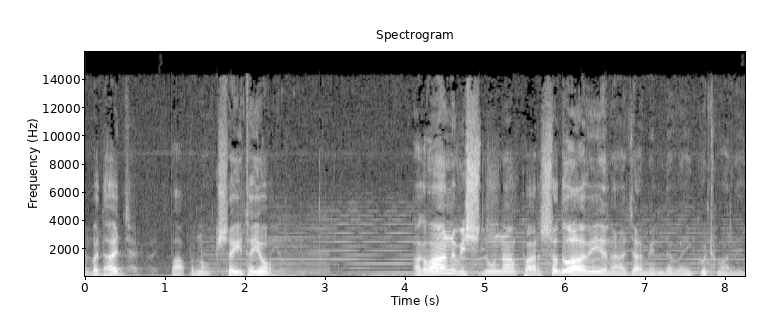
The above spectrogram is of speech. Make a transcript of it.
બધા જ પાપનો ક્ષય થયો. ભગવાન વિષ્ણુના પાર્ષદો આવી અને અજામિલને વૈકુંઠમાં લઈ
